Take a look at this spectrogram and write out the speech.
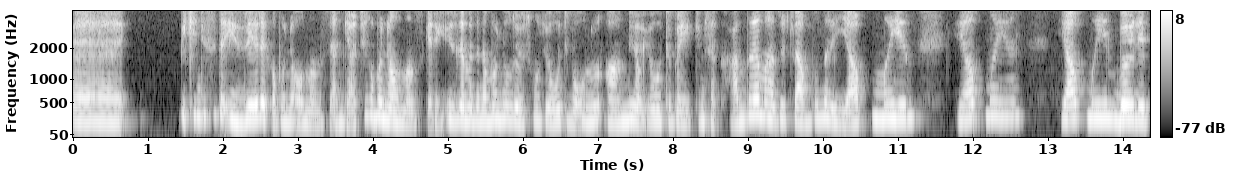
Ee, ikincisi de izleyerek abone olmanız yani gerçek abone olmanız gerekiyor. İzlemeden abone oluyorsunuz YouTube onu anlıyor. YouTube'yu kimse kandıramaz. Lütfen bunları yapmayın. Yapmayın. Yapmayın. Böyle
